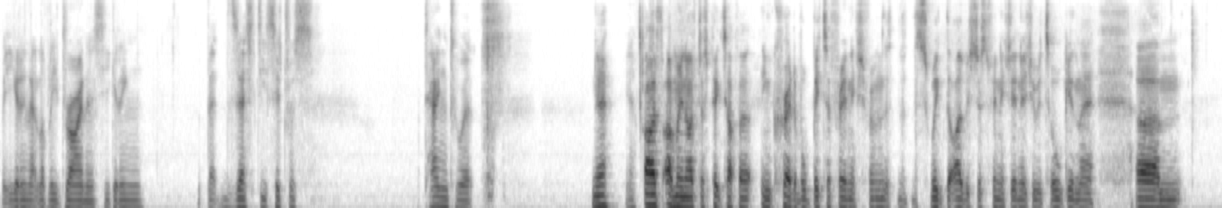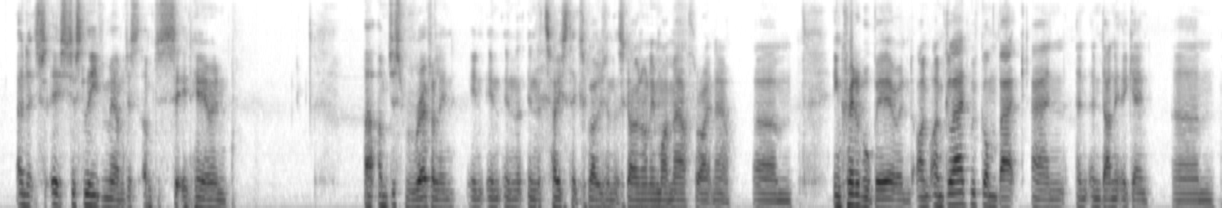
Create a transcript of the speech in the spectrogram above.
but you're getting that lovely dryness. You're getting that zesty citrus tang to it. Yeah, yeah. I've, I mean, I've just picked up an incredible bitter finish from the, the, the, swig that I was just finishing as you were talking there. Um, and it's it's just leaving me. I'm just I'm just sitting here and uh, I'm just reveling in in in the, in the taste explosion that's going on in my mouth right now. Um, incredible beer, and I'm I'm glad we've gone back and and, and done it again. Um,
